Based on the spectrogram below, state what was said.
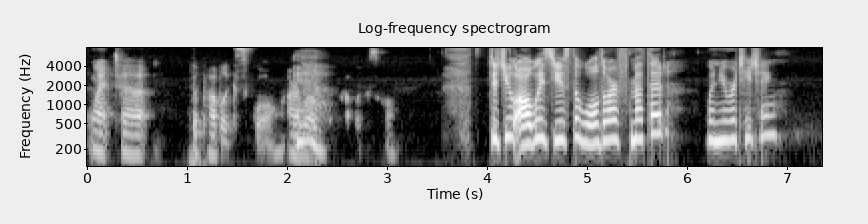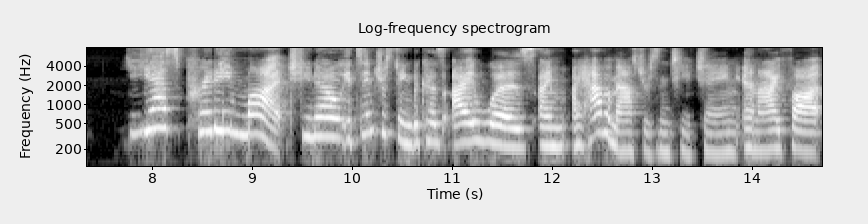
went to the public school, our yeah. local public school. Did you always use the Waldorf method when you were teaching? Yes, pretty much. You know, it's interesting because I was I'm I have a master's in teaching and I thought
